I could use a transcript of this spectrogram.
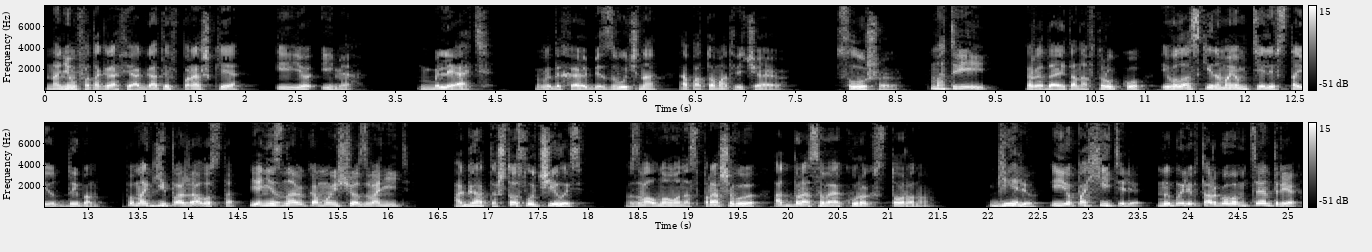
На нем фотография Агаты в порошке и ее имя. Блять. Выдыхаю беззвучно, а потом отвечаю. «Слушаю». «Матвей!» — рыдает она в трубку, и волоски на моем теле встают дыбом. «Помоги, пожалуйста! Я не знаю, кому еще звонить!» «Агата, что случилось? Взволнованно спрашиваю, отбрасывая курок в сторону. «Гелю, ее похитили. Мы были в торговом центре,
